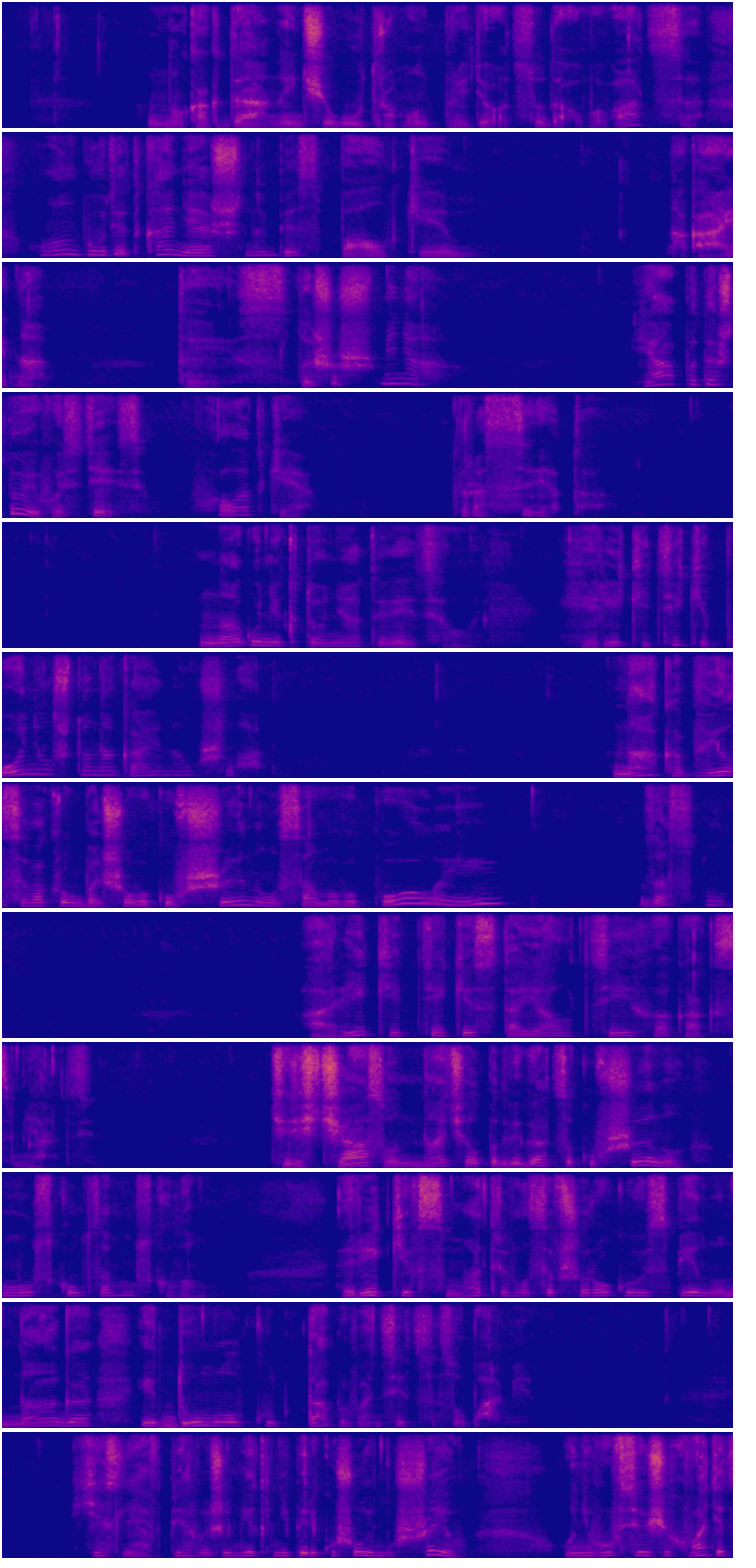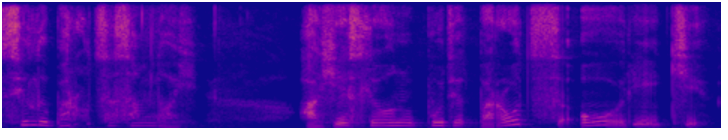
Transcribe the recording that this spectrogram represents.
Но когда нынче утром он придет сюда умываться, он будет, конечно, без палки. Нагайна, ты слышишь меня? Я подожду его здесь, в холодке, до рассвета. Нагу никто не ответил, и Рики-Тики понял, что Нагайна ушла. Наг обвился вокруг большого кувшина у самого пола и заснул. А Рики-Тики стоял тихо, как смерть. Через час он начал подвигаться к кувшину, мускул за мускулом. Рикки всматривался в широкую спину Нага и думал, куда бы вонзиться зубами. Если я в первый же миг не перекушу ему шею, у него все еще хватит силы бороться со мной. А если он будет бороться, о, Рики!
